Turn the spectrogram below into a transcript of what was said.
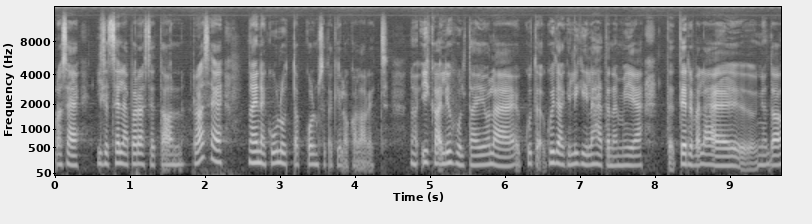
rase lihtsalt sellepärast, et ta on rase, naine kulutab kolmsada kilokalorit. no igal juhul ta ei ole kuda-, kuidagi ligilähedane meie tervele nii-öelda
